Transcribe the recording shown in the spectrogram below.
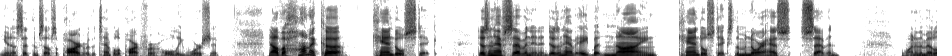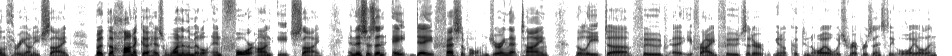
you know, set themselves apart or the temple apart for holy worship. Now, the Hanukkah candlestick doesn't have seven in it, doesn't have eight, but nine candlesticks. The menorah has seven, one in the middle and three on each side. But the Hanukkah has one in the middle and four on each side. And this is an eight day festival. And during that time, they'll eat uh, food, uh, fried foods that are you know cooked in oil, which represents the oil. And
